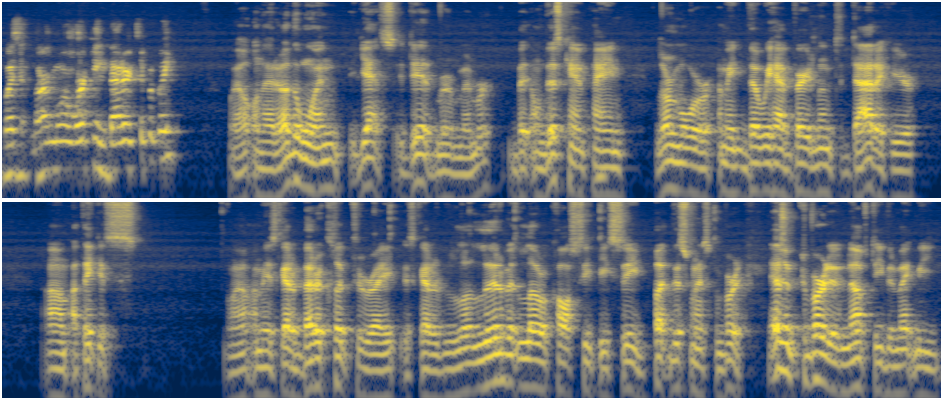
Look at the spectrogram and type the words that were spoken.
wasn't learn more working better typically? Well, on that other one, yes, it did. Remember, but on this campaign, learn more. I mean, though we have very limited data here, um, I think it's well. I mean, it's got a better click-through rate. It's got a l- little bit lower cost CPC, but this one has converted. It hasn't converted enough to even make me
